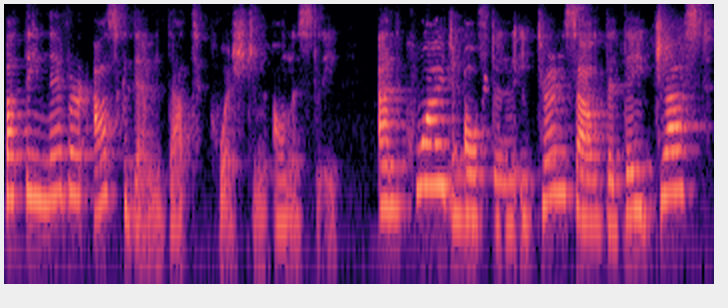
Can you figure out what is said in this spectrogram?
But they never ask them that question honestly. And quite mm. often it turns out that they just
